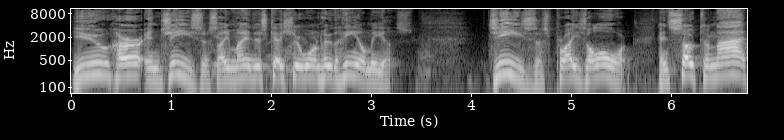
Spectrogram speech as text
You, her, and Jesus. Amen. In case you're wondering who the him is. Jesus, praise the Lord. And so tonight,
